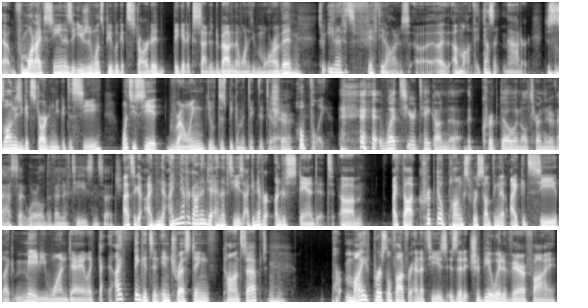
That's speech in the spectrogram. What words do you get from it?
uh, from what I've seen is that usually once people get started, they get excited about it and they want to do more of it. Mm-hmm. So even if it's fifty dollars a, a month, it doesn't matter. Just as long as you get started and you get to see. Once you see it growing, you'll just become addicted to Sure. it. Hopefully. What's your take on the, the crypto and alternative asset world of NFTs and such? That's a good. I've ne- I never got into NFTs. I could never understand it. Um, I thought crypto punks were something that I could see like maybe one day. Like that, I think it's an interesting concept. Per- my personal thought for NFTs is that it should be a way to verify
